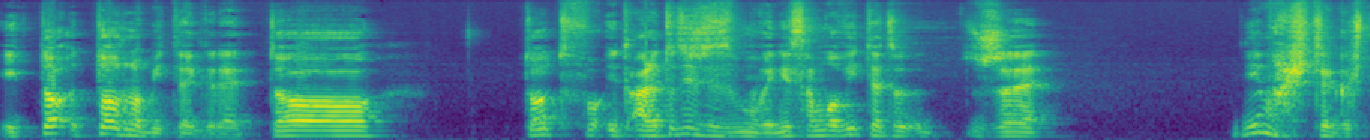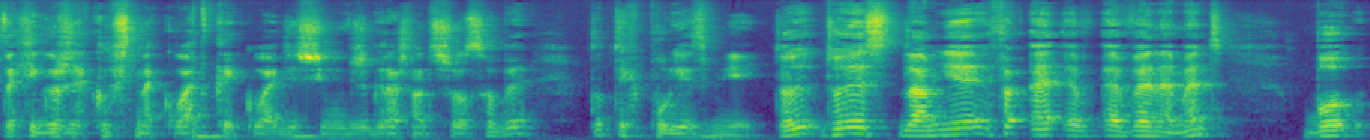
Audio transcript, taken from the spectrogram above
I to, to robi tę grę. To, to two, ale to też jest, mówię, niesamowite, to, że nie masz czegoś takiego, że jakąś nakładkę kładziesz i mówisz, grasz na trzy osoby, to tych pól jest mniej. To, to jest dla mnie e- e- ewenement, bo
